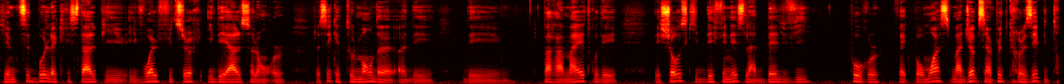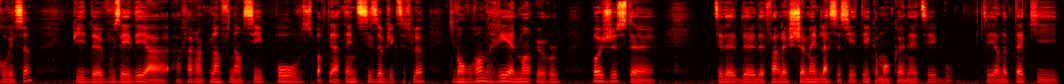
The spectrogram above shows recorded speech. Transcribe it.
il y a une petite boule de cristal, puis ils voient le futur idéal selon eux. Je sais que tout le monde a, des, paramètres ou des, choses qui définissent la belle vie pour eux. Fait que pour moi, ma job, c'est un peu de creuser puis de trouver ça, puis de vous aider à, faire un plan financier pour vous supporter à atteindre ces objectifs-là qui vont vous rendre réellement heureux. Pas juste euh, de, faire le chemin de la société comme on connaît. Il y en a peut-être qui,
